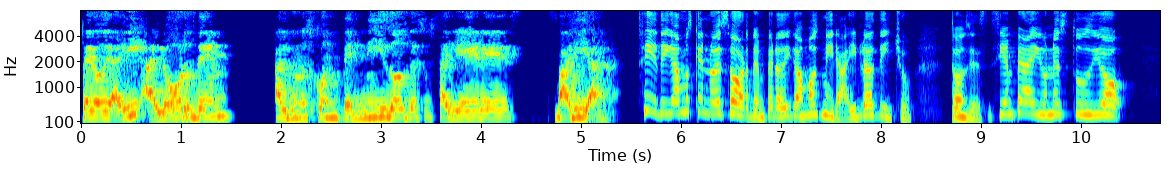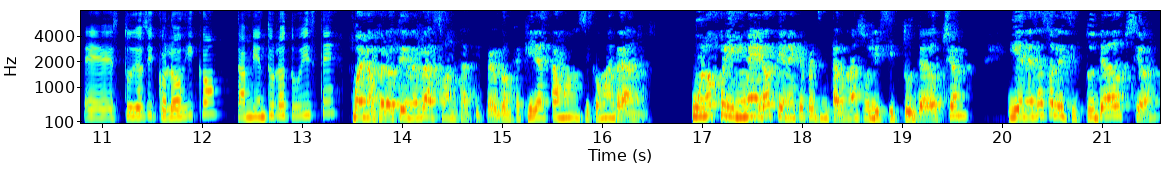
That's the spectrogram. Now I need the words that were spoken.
Pero de ahí al orden, algunos contenidos de esos talleres varían. Sí, digamos que no es orden, pero digamos, mira, ahí lo has dicho. Entonces, siempre hay un estudio, eh, estudio psicológico. ¿También tú lo tuviste? Bueno, pero tienes razón, Tati. Perdón que aquí ya estamos así como enredándonos. Uno primero tiene que presentar una solicitud de adopción. Y en esa solicitud de adopción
